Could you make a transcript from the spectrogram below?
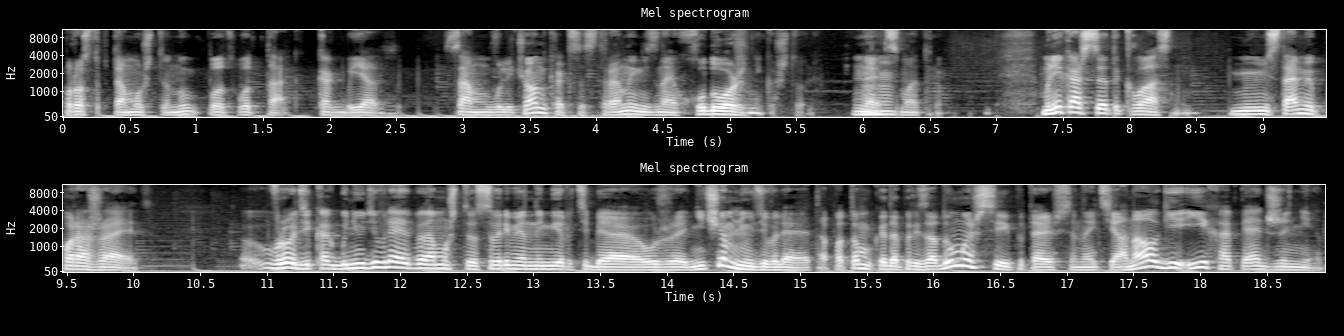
просто потому что, ну, вот, вот так, как бы я сам увлечен, как со стороны, не знаю, художника, что ли, на mm-hmm. это смотрю. Мне кажется, это классным, местами поражает вроде как бы не удивляет, потому что современный мир тебя уже ничем не удивляет, а потом, когда призадумаешься и пытаешься найти аналоги, их опять же нет.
